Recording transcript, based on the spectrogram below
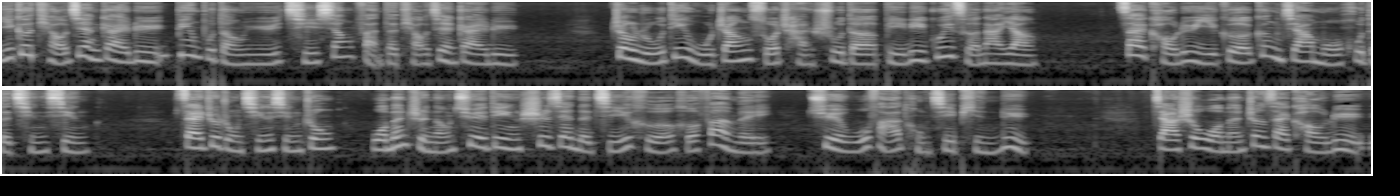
一个条件概率并不等于其相反的条件概率。正如第五章所阐述的比例规则那样，再考虑一个更加模糊的情形，在这种情形中，我们只能确定事件的集合和范围，却无法统计频率。假设我们正在考虑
